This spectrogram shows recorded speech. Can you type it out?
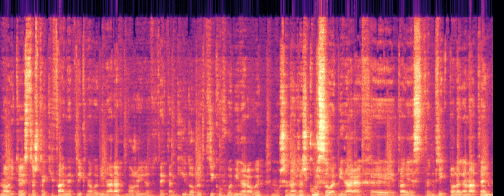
no i to jest też taki fajny trik na webinarach. Boże, ile tutaj takich dobrych trików webinarowych. Muszę nagrać kurs o webinarach. Y, to jest, ten trik polega na tym,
